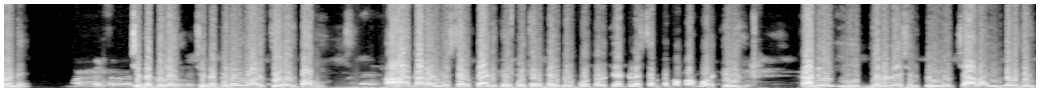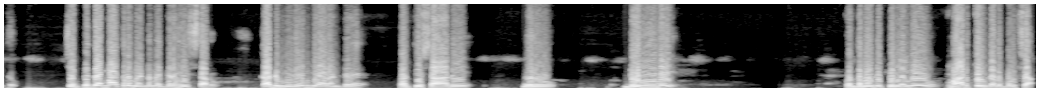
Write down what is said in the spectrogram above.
ఏమండి? చిన్నపిల్లలు చిన్నపిల్లలకు వాళ్ళకి తెలియదు పాపం. ఆహాకారాలు చేస్తారు ప్యానిక్ అయిపోతారు భయపడిపోతారు కేకలు వేస్తారు తప్ప పాపం వాళ్ళకి తెలియదు కానీ ఈ జనరేషన్ పిల్లలు చాలా ఇంటెలిజెంట్ చెప్పితే మాత్రం వెంటనే గ్రహిస్తారు. కాబట్టి మీరేం చేయాలంటే ప్రతిసారి మీరు డైలీ కొంతమంది పిల్లలు మారుతుంటారు బహుశా.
